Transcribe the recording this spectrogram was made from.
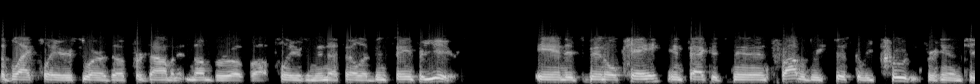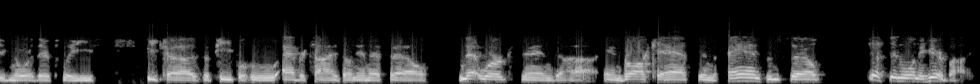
the black players, who are the predominant number of uh, players in the NFL, have been saying for years. And it's been okay. In fact, it's been probably fiscally prudent for him to ignore their pleas because the people who advertise on NFL networks and uh, and broadcast and the fans themselves just didn't want to hear about it.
